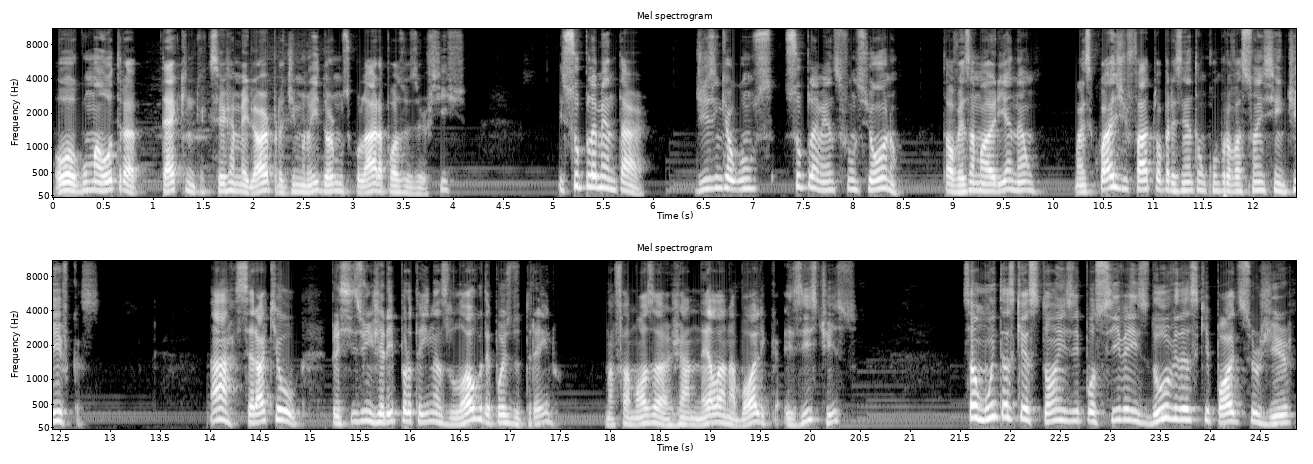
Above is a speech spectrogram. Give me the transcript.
ou alguma outra técnica que seja melhor para diminuir dor muscular após o exercício. E suplementar. Dizem que alguns suplementos funcionam, talvez a maioria não, mas quais de fato apresentam comprovações científicas? Ah, será que eu preciso ingerir proteínas logo depois do treino? Na famosa janela anabólica, existe isso? São muitas questões e possíveis dúvidas que podem surgir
